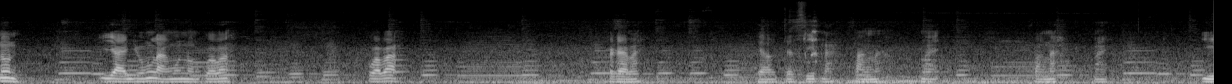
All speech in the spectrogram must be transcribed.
นนใหญ่อยู่ข้างหลังมึงนนกลัวปะกลัวปะเข้าใจไหมเดี๋ยวจะซิปนะ ฟังนะไม่ฟังนะไม่อี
